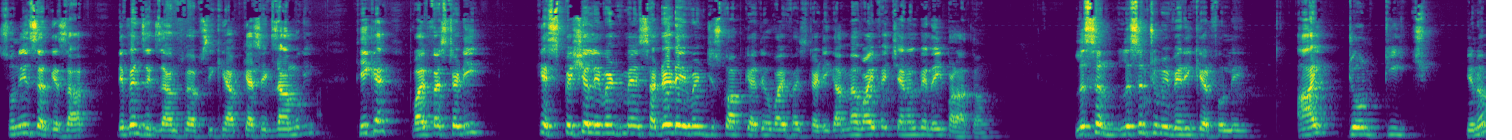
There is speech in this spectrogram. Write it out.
सुनील सर के साथ डिफेंस एग्ज़ाम्स में आप सीखिए आप कैसे एग्ज़ाम होगी? ठीक है? वाईफाई स्टडी कि स्पेशल इवेंट में सैटरडे इवेंट जिसको आप कहते हो वाईफाई स्टडी का, मैं वाईफाई चैनल पे नहीं पढ़ाता हूँ। Listen listen to me very carefully I don't teach you know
